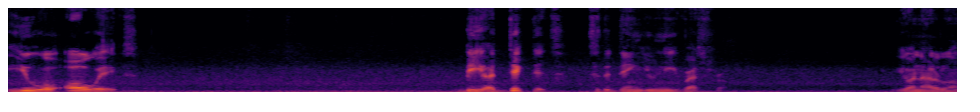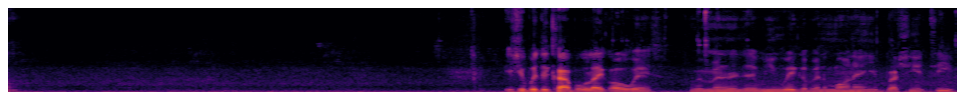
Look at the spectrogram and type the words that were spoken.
you will always be addicted to the thing you need rest from. You're not alone. You should put the couple like always. Remember that when you wake up in the morning, you're brushing your teeth.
